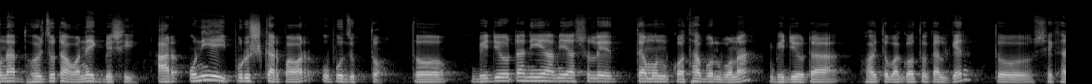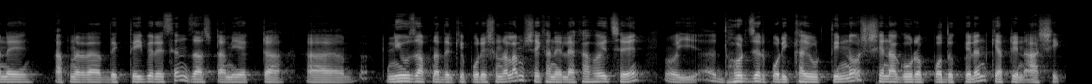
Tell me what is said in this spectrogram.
ওনার ধৈর্যটা অনেক বেশি আর উনি এই পুরস্কার পাওয়ার উপযুক্ত। তো ভিডিওটা নিয়ে আমি আসলে তেমন কথা বলব না, ভিডিওটা হয়তো বা গতকালকের। তো সেখানে আপনারা দেখতেই পেরেছেন জাস্ট আমি একটা নিউজ আপনাদেরকে পড়ে শোনালাম। সেখানে লেখা হয়েছে, ওই ধৈর্যের পরীক্ষায় উত্তীর্ণ সেনা গৌরব পদক পেলেন ক্যাপ্টেন আশিক।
